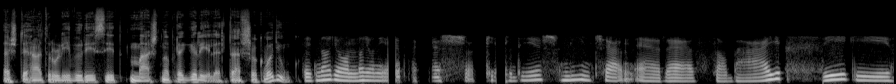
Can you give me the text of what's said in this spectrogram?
este hátra lévő részét, másnap reggel élettársak vagyunk? Egy nagyon-nagyon érdekes kérdés, nincsen erre szabály. Régi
